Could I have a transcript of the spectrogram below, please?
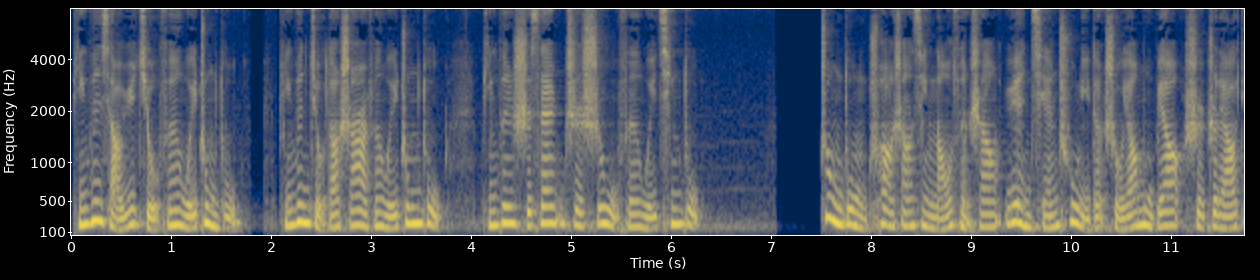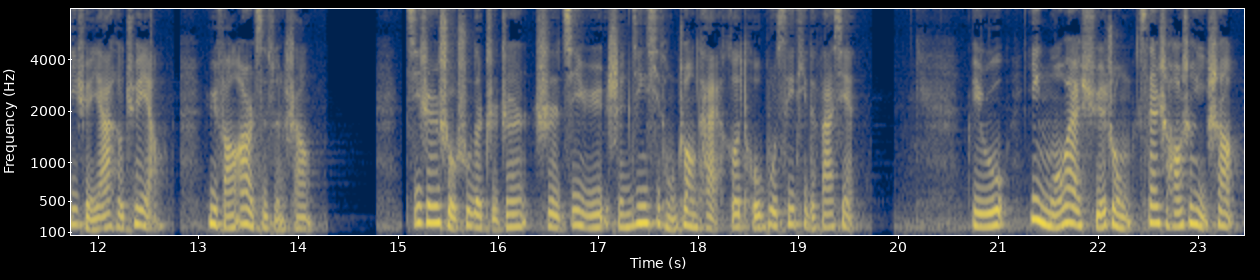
评分小于九分为重度，评分九到十二分为中度。评分十三至十五分为轻度。重度创伤性脑损伤院前处理的首要目标是治疗低血压和缺氧，预防二次损伤。急诊手术的指针是基于神经系统状态和头部 CT 的发现，比如硬膜外血肿三十毫升以上，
